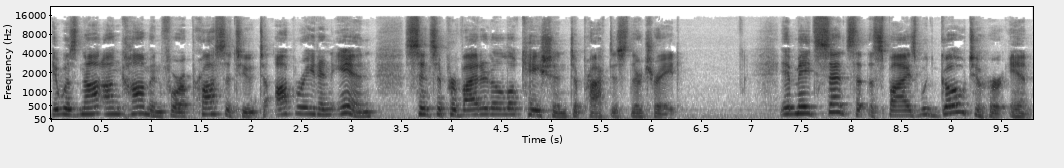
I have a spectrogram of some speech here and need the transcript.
It was not uncommon for a prostitute to operate an inn since it provided a location to practice their trade. It made sense that the spies would go to her inn.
